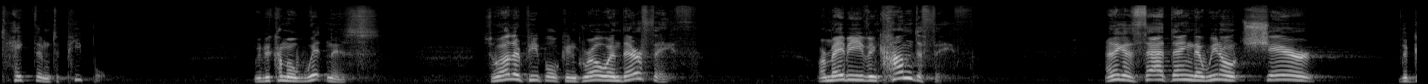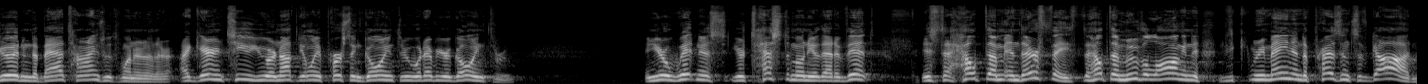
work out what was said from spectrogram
take them to people. We become a witness so other people can grow in their faith or maybe even come to faith. I think it's a sad thing that we don't share the good and the bad times with one another. I guarantee you, you are not the only person going through whatever you're going through. And your witness, your testimony of that event is to help them in their faith, to help them move along and remain in the presence of God.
